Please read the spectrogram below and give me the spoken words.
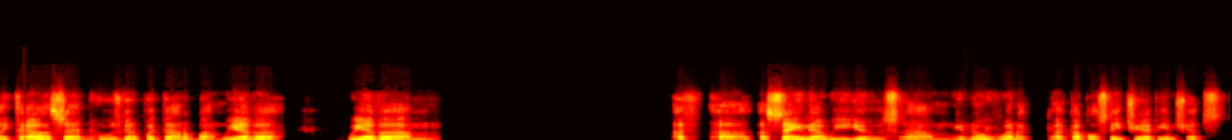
Like Tyler said, who's going to put down a bunt? We have a we have um, a, a, a saying that we use. Um, you know, we've won a, a couple of state championships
